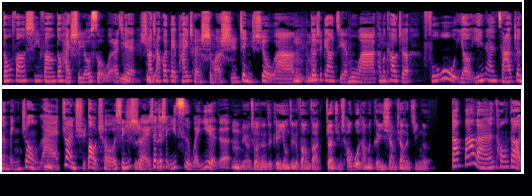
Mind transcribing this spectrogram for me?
东方西方都还时有所闻，而且常常会被拍成什么实境秀啊，嗯、各式各样节目啊。嗯、他们靠着服务有疑难杂症的民众来赚取报酬薪水，甚至是以此为业的。嗯，没有错，甚至可以用这个方法赚取超过他们可以想象的金额。当巴兰通到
